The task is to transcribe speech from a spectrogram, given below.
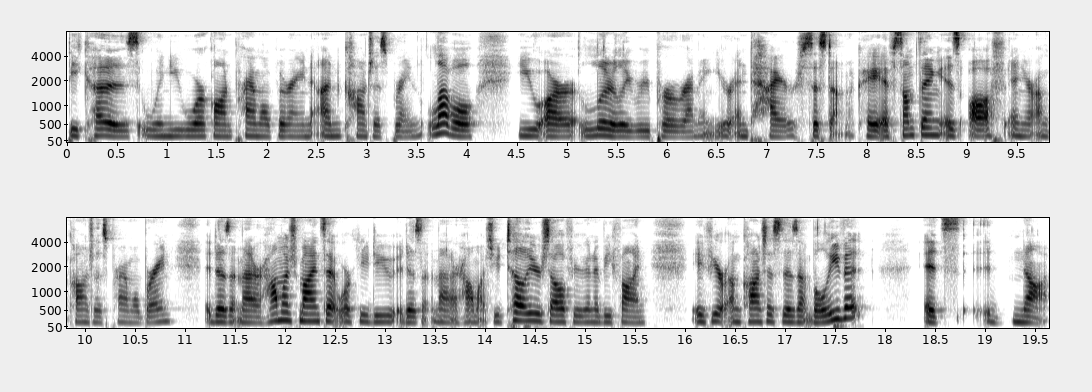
Because when you work on primal brain unconscious brain level you are literally reprogramming your entire system okay? If something is off in your unconscious primal brain it doesn't matter how much mindset work you do it doesn't matter how much you tell yourself you're going to be fine. If your unconscious doesn't believe it it's not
